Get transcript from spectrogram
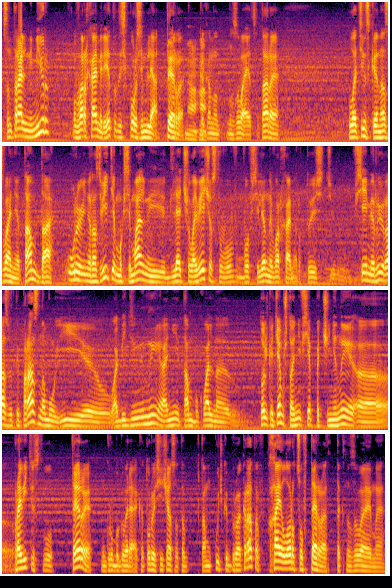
Центральный мир в Архамере это до сих пор Земля, Терра, ага. как она называется, старое латинское название. Там, да, уровень развития максимальный для человечества во, во вселенной Вархаммер. То есть все миры развиты по-разному и объединены они там буквально только тем, что они все подчинены э, правительству Терры, грубо говоря, которое сейчас это там кучка бюрократов, High Lords of Terra, так называемые.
